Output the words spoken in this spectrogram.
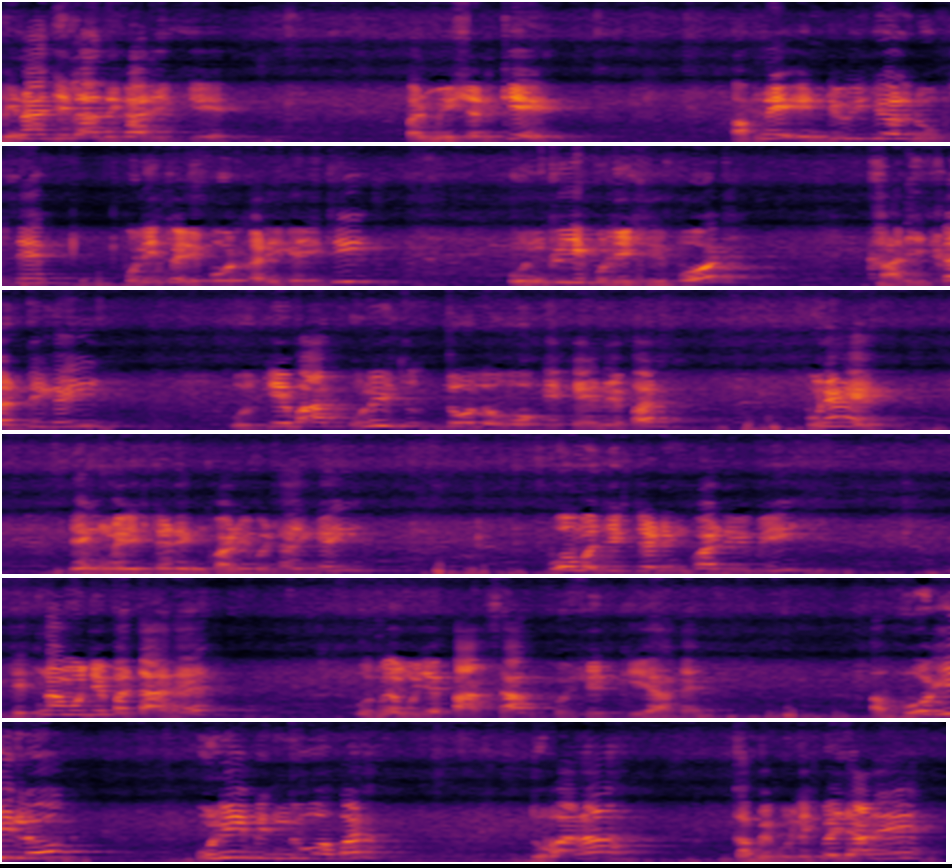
बिना जिलाधिकारी के परमिशन के, अपने इंडिविजुअल रूप से पुलिस में रिपोर्ट करी गई थी। उनकी पुलिस रिपोर्ट खारिज कर दी गई। उसके बाद उन्हीं दो लोगों के कहने पर पुनः एक मजिस्ट्रेट इंक्वायरी बिठाई गई। वो मजिस्ट्रेट इंक्वायरी भी जितना मुझे पता है, उसमें मुझे पाक साहब घोषित किया है। अब वही लोग उन्हीं बिंदुओं पर दोबारा कभी पुलिस में जा रहे हैं,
